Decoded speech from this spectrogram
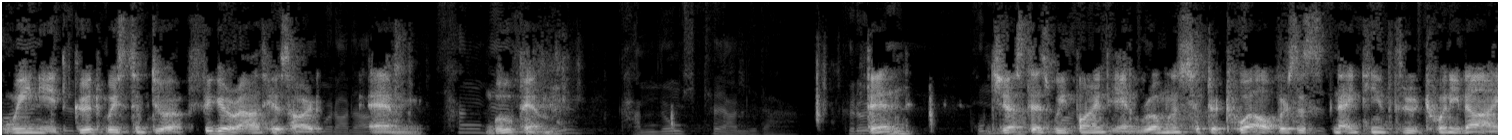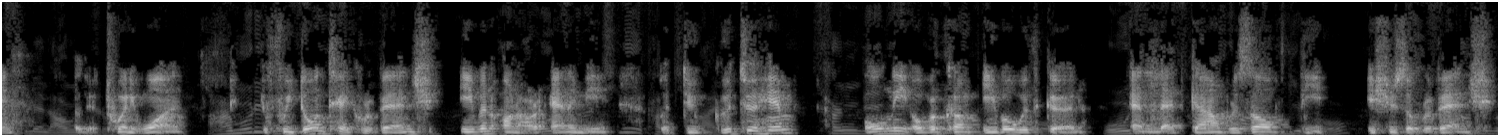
we need good wisdom to figure out his heart and move him. Then, just as we find in Romans chapter 12, verses 19 through 29, uh, 21, if we don't take revenge even on our enemy, but do good to him, only overcome evil with good, and let God resolve the issues of revenge,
